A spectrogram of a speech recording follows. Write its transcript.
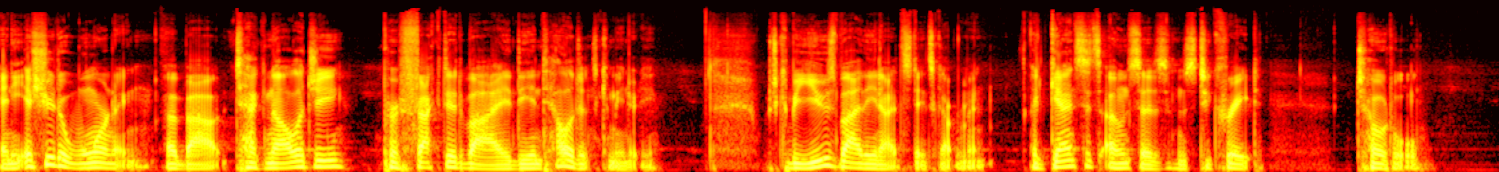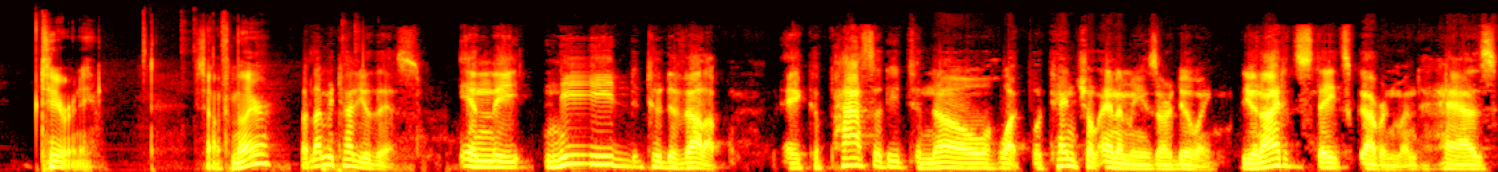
and he issued a warning about technology perfected by the intelligence community, which could be used by the United States government against its own citizens to create total tyranny. Sound familiar? But let me tell you this in the need to develop a capacity to know what potential enemies are doing, the United States government has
